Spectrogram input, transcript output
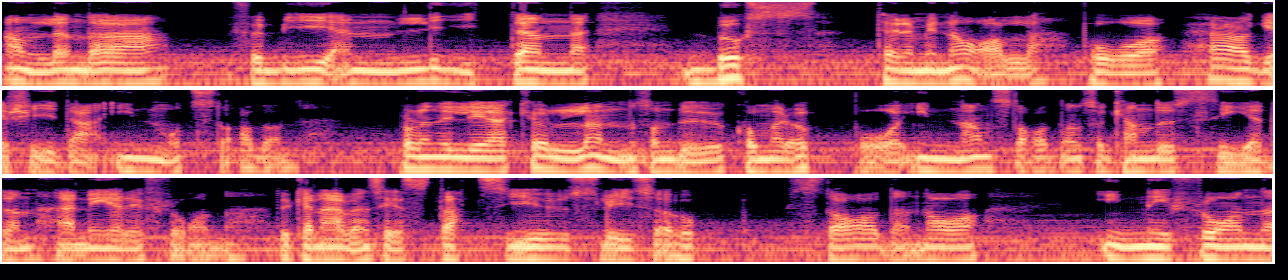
anlända förbi en liten buss terminal på höger sida in mot staden. På den lilla kullen som du kommer upp på innan staden så kan du se den här nerifrån. Du kan även se stadsljus lysa upp staden och inifrån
